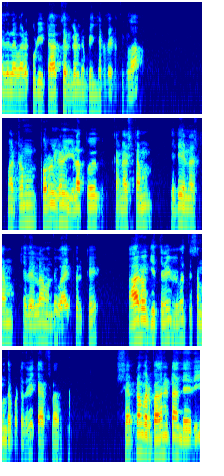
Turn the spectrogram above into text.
அதில் வரக்கூடிய டார்ச்சர்கள் அப்படிங்கிறத எடுத்துக்கலாம். மற்றும் பொருள்கள் இழப்பு நஷ்டம் திடீர் நஷ்டம் இதெல்லாம் வந்து வாய்ப்பு இருக்குது ஆரோக்கியத்திலே விபத்து சம்மந்தப்பட்டதிலே கேர்ஃபுல்லாக இருக்கணும். செப்டம்பர் பதினெட்டாம் தேதி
